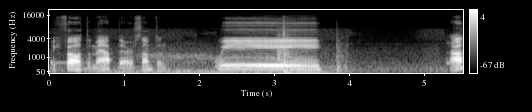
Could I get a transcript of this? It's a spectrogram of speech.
Like, fell off the map there or something. We. Huh?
